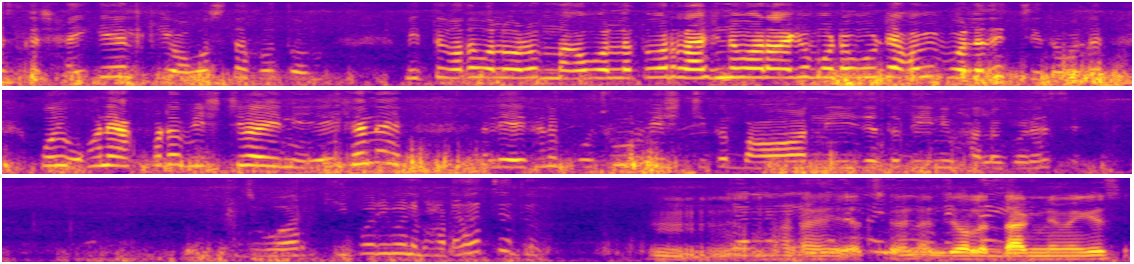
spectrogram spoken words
আজকে সাইকেল কি অবস্থা হতো মিথ্যে কথা বলে ওরম না বললে তোর রাজ নেওয়ার আগে মোটামুটি আমি বলে দিচ্ছি। তো বলে ওই ওখানে এক ফোঁটা বৃষ্টি হয়নি। এইখানে? বলে এখানে প্রচুর বৃষ্টি। তোর বাবা নিয়ে যেতে দিইনি ভালো করেছে। জোয়ার কি পরিমাণে? ভাটা হচ্ছে তো? ভাটা হয়ে যাচ্ছে না? জলের দাগ নেমে গেছে।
